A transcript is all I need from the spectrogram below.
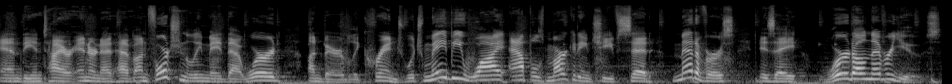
and the entire internet have unfortunately made that word unbearably cringe, which may be why Apple's marketing chief said metaverse is a word I'll never use.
